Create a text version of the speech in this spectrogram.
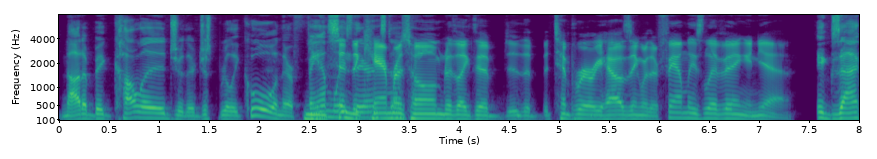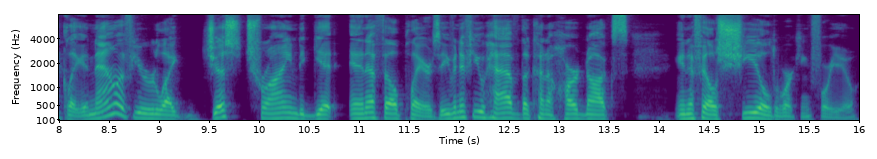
not a big college or they're just really cool and their families send the cameras home to like the, the the temporary housing where their family's living, and yeah, Exactly. And now if you're like just trying to get NFL players, even if you have the kind of hard knocks NFL shield working for you,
